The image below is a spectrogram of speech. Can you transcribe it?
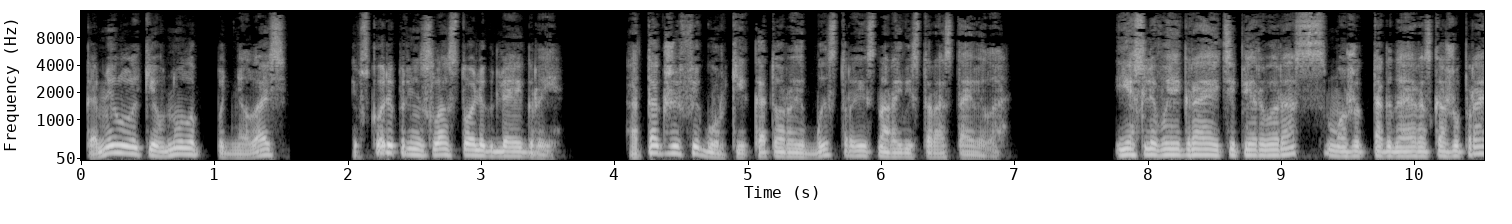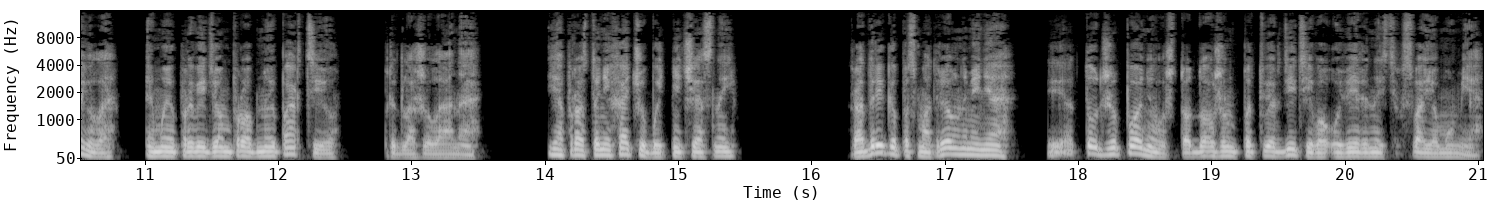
Камилла кивнула, поднялась и вскоре принесла столик для игры, а также фигурки, которые быстро и сноровисто расставила. «Если вы играете первый раз, может, тогда я расскажу правила, и мы проведем пробную партию», — предложила она. «Я просто не хочу быть нечестной». Родриго посмотрел на меня, и я тут же понял, что должен подтвердить его уверенность в своем уме.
